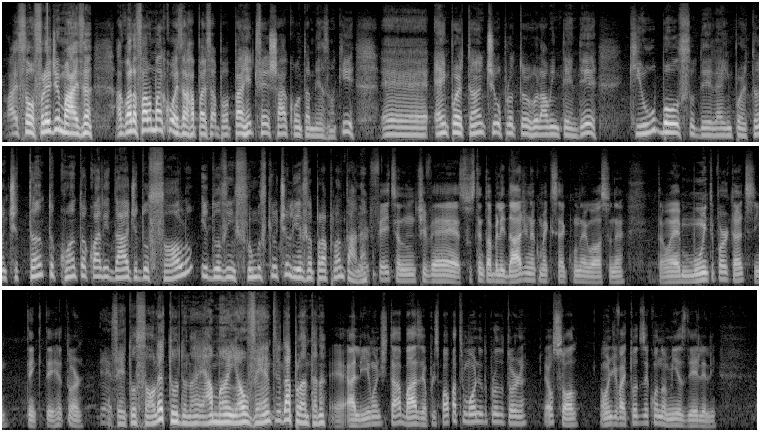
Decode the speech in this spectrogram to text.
Vai sofrer demais, né? Agora fala uma coisa, rapaz, para a gente fechar a conta mesmo aqui, é, é importante o produtor rural entender que o bolso dele é importante tanto quanto a qualidade do solo e dos insumos que utiliza para plantar, né? Perfeito. Se não tiver sustentabilidade, né? Como é que segue com o negócio, né? Então é muito importante, sim. Tem que ter retorno. Perfeito, o solo é tudo, né? É a mãe, é o ventre da planta, né? É ali onde está a base, é o principal patrimônio do produtor, né? É o solo. É onde vai todas as economias dele ali.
